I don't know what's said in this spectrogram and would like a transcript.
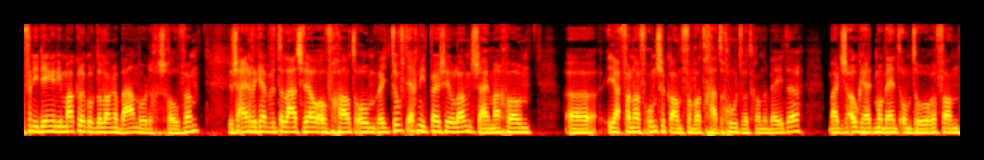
van die dingen die makkelijk op de lange baan worden geschoven. Dus eigenlijk hebben we het er laatst wel over gehad om. Weet je, het hoeft echt niet per se heel lang te zijn, maar gewoon eh, ja, vanaf onze kant van wat gaat er goed, wat kan er beter. Maar het is ook het moment om te horen van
